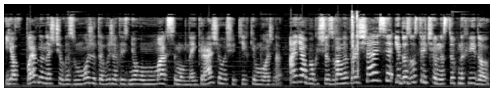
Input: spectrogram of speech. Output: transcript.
Я впевнена, що ви зможете вижати з нього максимум найкращого, що тільки можна. А я поки що з вами прощаюся і до зустрічі у наступних відео.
